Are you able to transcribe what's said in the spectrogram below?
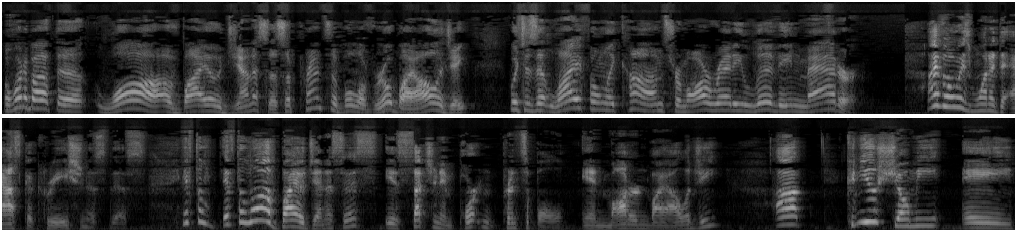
Well, what about the law of biogenesis, a principle of real biology, which is that life only comes from already living matter? I've always wanted to ask a creationist this. If the, if the law of biogenesis is such an important principle in modern biology, uh, can you show me a,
